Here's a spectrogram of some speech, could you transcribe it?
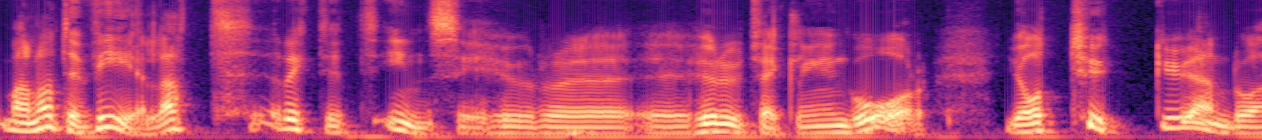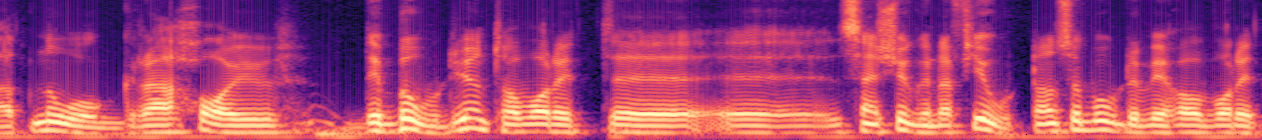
man har inte velat riktigt inse hur, eh, hur utvecklingen går. Jag tycker ju ändå att några har ju, det borde ju inte ha varit, eh, eh sen 2014 så borde vi ha varit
